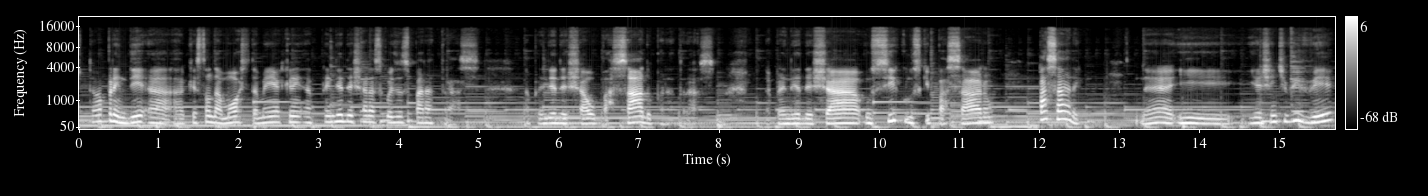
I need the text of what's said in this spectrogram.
Então, aprender a, a questão da morte também é aprender a deixar as coisas para trás, aprender a deixar o passado para trás, aprender a deixar os ciclos que passaram passarem, né? E, e a gente viver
